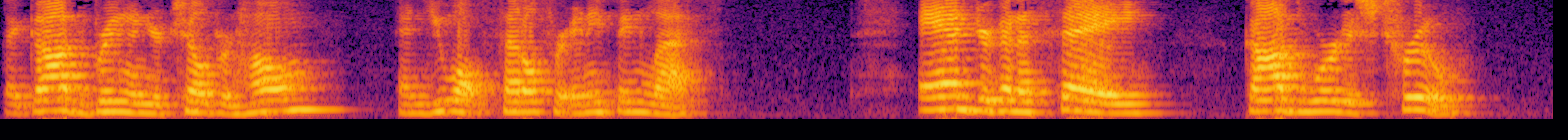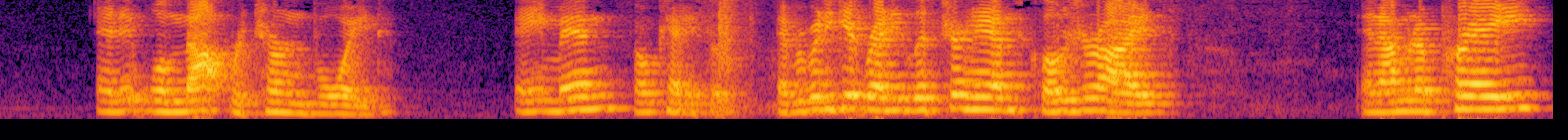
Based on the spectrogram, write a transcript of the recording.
that God's bringing your children home and you won't settle for anything less. And you're going to say, God's word is true and it will not return void. Amen. Okay, so everybody get ready, lift your hands, close your eyes, and I'm going to pray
